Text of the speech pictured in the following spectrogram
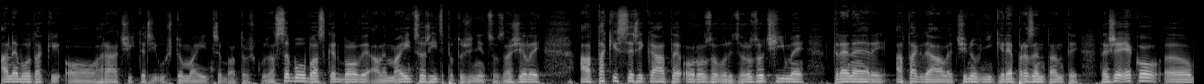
anebo taky o hráčích, kteří už to mají třeba trošku za sebou basketbalově, ale mají co říct, protože něco zažili. A taky si říkáte o rozhovory s rozočími, trenéry a tak dále, činovníky, reprezentanty. Takže jako uh,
